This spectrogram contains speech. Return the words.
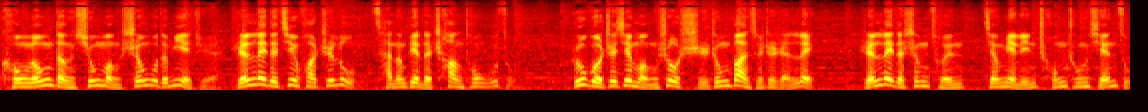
恐龙等凶猛生物的灭绝，人类的进化之路才能变得畅通无阻。如果这些猛兽始终伴随着人类，人类的生存将面临重重险阻。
